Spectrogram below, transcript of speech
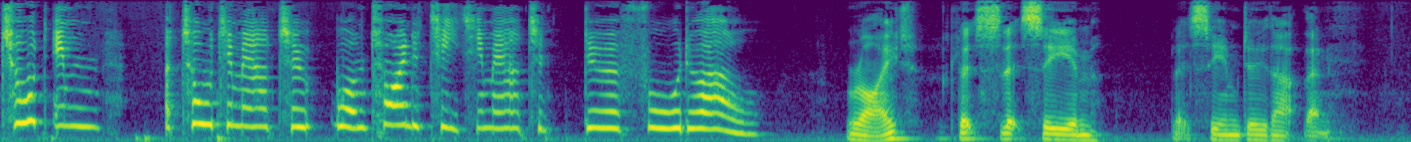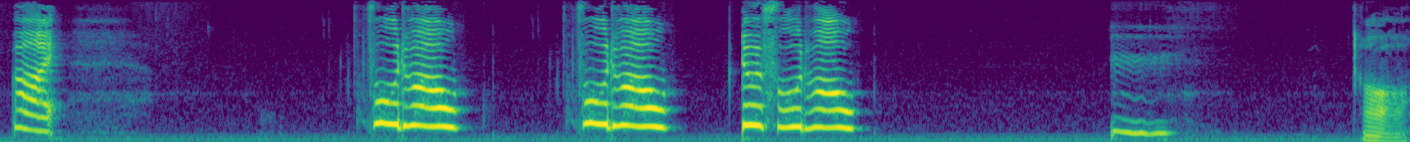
taught him. I taught him how to. Well, I'm trying to teach him how to do a forward roll. Right. Let's let's see him let's see him do that then. Right. Forward roll. Forward roll. Do a forward roll. Ah.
